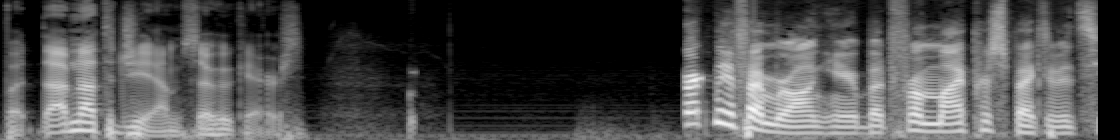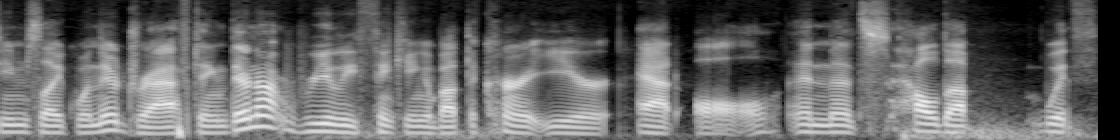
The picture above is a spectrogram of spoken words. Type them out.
But I'm not the GM, so who cares? Correct me if I'm wrong here, but from my perspective, it seems like when they're drafting, they're not really thinking about the current year at all. And that's held up with,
